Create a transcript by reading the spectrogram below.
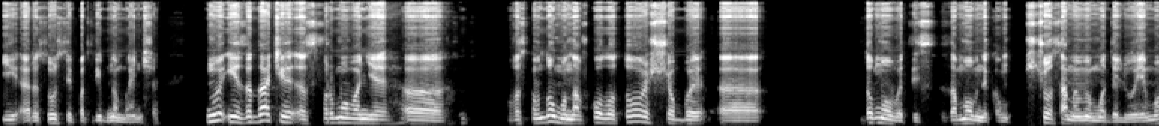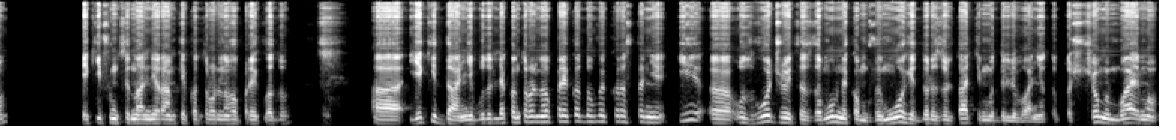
і ресурсів потрібно менше. Ну і задачі е, сформовані е, в основному навколо того, щоб е, домовитись з замовником, що саме ми моделюємо, які функціональні рамки контрольного прикладу, які дані будуть для контрольного прикладу використані, і е, узгоджуються з замовником вимоги до результатів моделювання, тобто що ми маємо в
